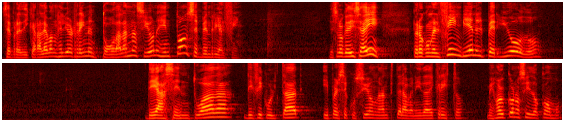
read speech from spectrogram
se predicará el Evangelio del reino en todas las naciones, entonces vendría el fin. Eso es lo que dice ahí. Pero con el fin viene el periodo de acentuada dificultad y persecución antes de la venida de Cristo, mejor conocido como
